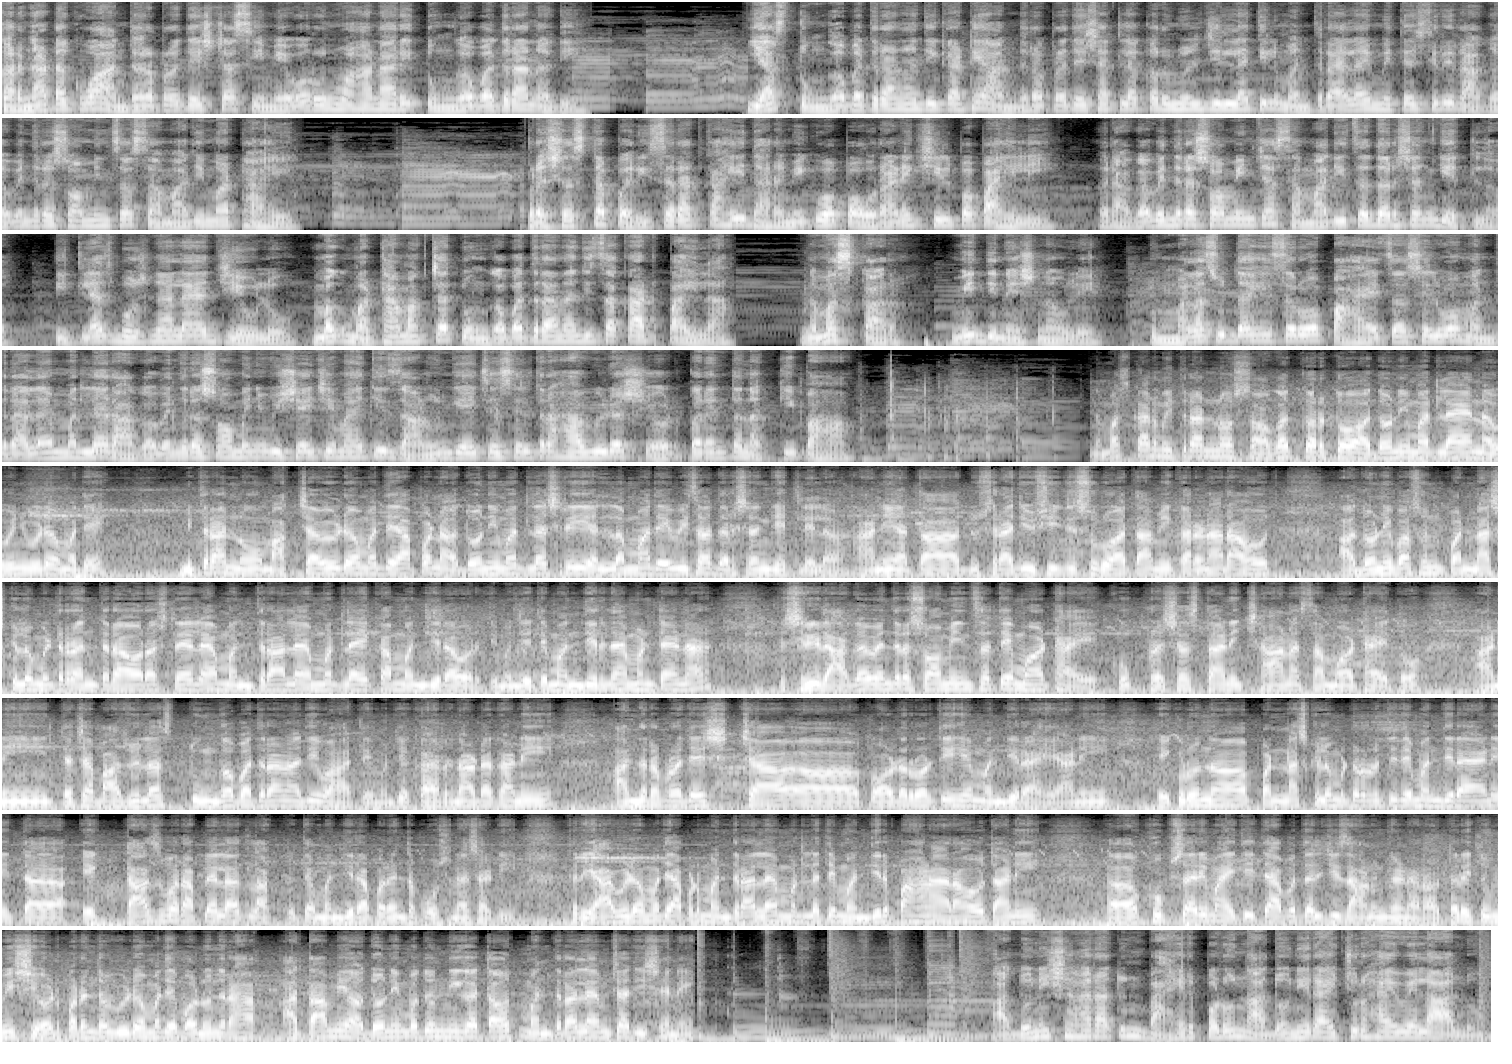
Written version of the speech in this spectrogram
कर्नाटक व आंध्र प्रदेशच्या सीमेवरून वाहणारी तुंगभद्रा नदी. याच तुंगभद्रा नदीकाठी आंध्र प्रदेशातल्या कर्नूल जिल्ह्यातील मंत्रालय मित्र श्री राघवेंद्र स्वामींचा समाधी मठ आहे. प्रशस्त परिसरात काही धार्मिक व पौराणिक शिल्प पाहिली. राघवेंद्र स्वामींच्या समाधीचं दर्शन घेतलं. तिथल्याच भोजनालयात जेवलो. मग मठामागच्या तुंगभद्रा नदीचा काठ पाहिला. नमस्कार मी दिनेश नवले. तुम्हाला सुद्धा हे सर्व पाहायचं असेल व मंत्रालयामधल्या राघवेंद्र स्वामींविषयीची माहिती जाणून घ्यायची असेल तर हा व्हिडिओ शेवटपर्यंत नक्की पहा. नमस्कार मित्रांनो स्वागत करतो अदोनीमधल्या या नवीन व्हिडिओमध्ये. मित्रांनो मागच्या व्हिडिओमध्ये आपण अदोनीमधलं श्री यल्लम्मा देवीचं दर्शन घेतलेलं आणि आता दुसऱ्या दिवशीची सुरुवात आम्ही करणार आहोत. अदोनीपासून पन्नास किलोमीटर अंतरावर असलेल्या मंत्रालयामधल्या एका मंदिरावरती म्हणजे ते मंदिर नाही म्हणता येणार श्री राघवेंद्र स्वामींचं ते मठ आहे. खूप प्रशस्त आणि छान असा मठ आहे तो. आणि त्याच्या बाजूलाच तुंगभद्रा नदी वाहते म्हणजे कर्नाटक आणि आंध्र प्रदेशच्या बॉर्डरवरती हे मंदिर आहे. आणि इकडून पन्नास किलोमीटरवरती ते मंदिर आहे आणि त्या एक तासभर आपल्याला लागतो त्या मंदिरापर्यंत पोहोचण्यासाठी. तर या व्हिडिओमध्ये आपण मंत्रालयामधलं ते मंदिर पाहणार आहोत आणि खूप सारी माहिती त्याबद्दलची जाणून घेणार आहोत. तरी तुम्ही शेवटपर्यंत व्हिडिओ व्हिडिओमध्ये बनून राहा. आता आम्ही अदोनीमधून निघत आहोत मंत्रालयाच्या दिशेने. आदोनी शहरातून बाहेर पडून आदोनी रायचूर हायवेला आलो.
